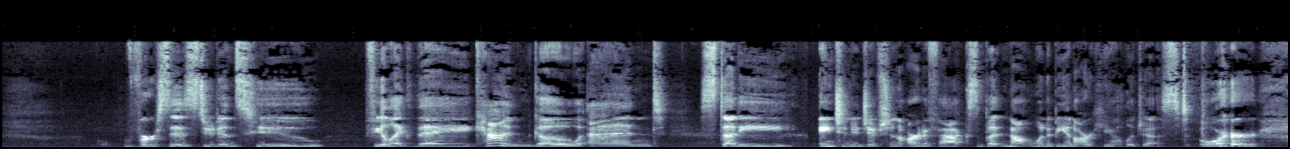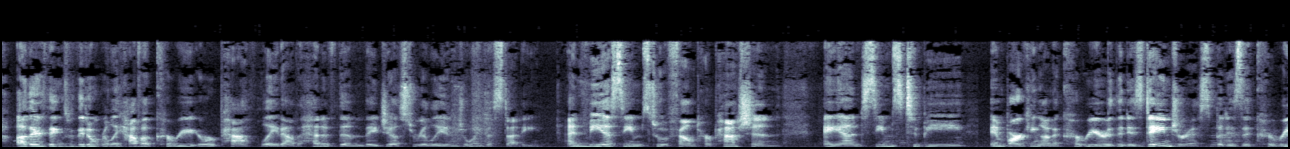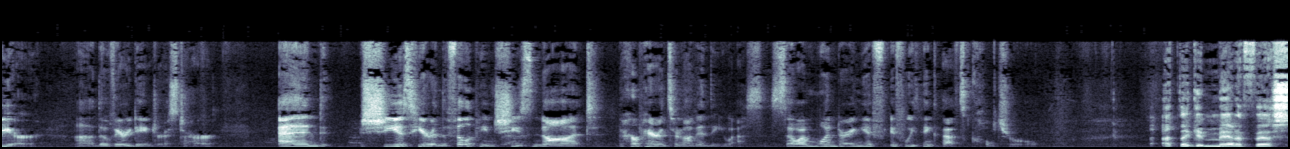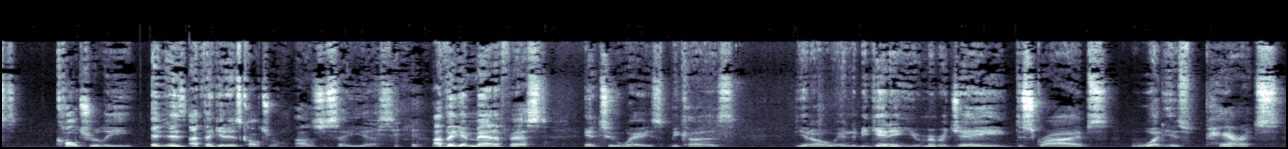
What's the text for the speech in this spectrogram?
versus students who feel like they can go and study ancient Egyptian artifacts but not want to be an archaeologist or other things where they don't really have a career path laid out ahead of them. They just really enjoy the study. And Mia seems to have found her passion and seems to be embarking on a career that is dangerous but is a career, uh, though very dangerous to her. And she is here in the Philippines. She's not, her parents are not in the US. So I'm wondering if, if we think that's cultural. I think it manifests culturally. It is. I think it is cultural. I'll just say yes. I think it manifests in two ways because, you know, in the beginning, you remember Jay describes what his parents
